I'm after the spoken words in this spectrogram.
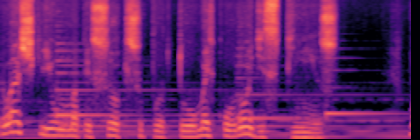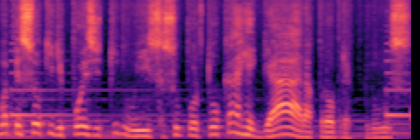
eu acho que uma pessoa que suportou uma coroa de espinhos, uma pessoa que depois de tudo isso suportou carregar a própria cruz,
